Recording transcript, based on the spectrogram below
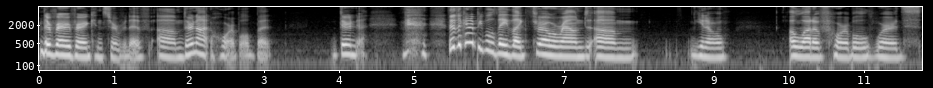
They're very very conservative. Um they're not horrible, but they're they're the kind of people they like throw around um you know a lot of horrible words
